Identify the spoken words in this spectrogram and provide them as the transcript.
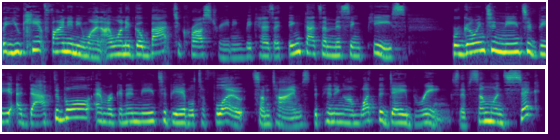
but you can't find anyone, I want to go back to cross training because I think that's a missing piece we're going to need to be adaptable and we're going to need to be able to float sometimes depending on what the day brings. If someone's sick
